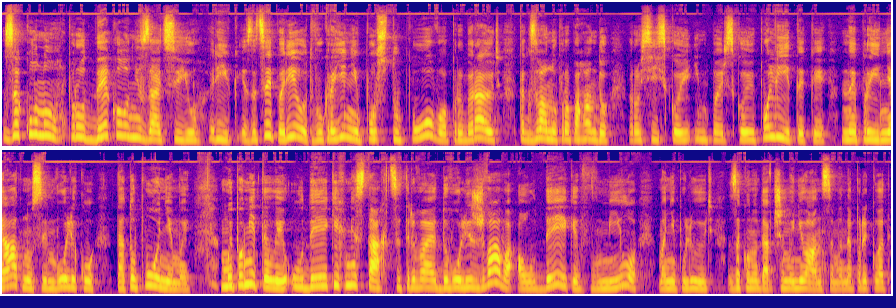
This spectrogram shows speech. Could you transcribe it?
Закону про деколонізацію рік, і за цей період в Україні поступово прибирають так звану пропаганду російської імперської політики, неприйнятну символіку та топоніми. Ми помітили, у деяких містах це триває доволі жваво, а у деяких вміло маніпулюють законодавчими нюансами, наприклад,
